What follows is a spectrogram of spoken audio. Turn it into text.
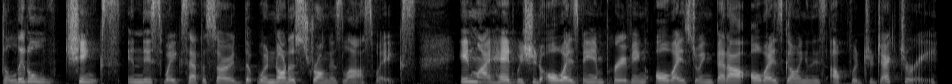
the little chinks in this week's episode that were not as strong as last week's. In my head, we should always be improving, always doing better, always going in this upward trajectory.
